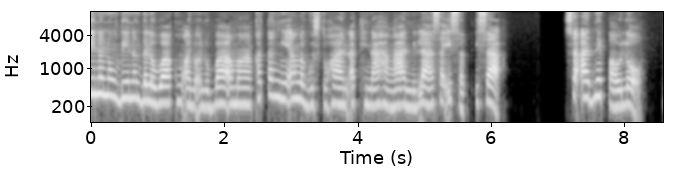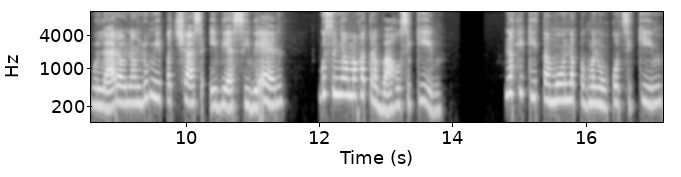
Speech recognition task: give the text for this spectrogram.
Tinanong din ng dalawa kung ano-ano ba ang mga katangiang nagustuhan at hinahangaan nila sa isa't isa. Saad ni Paulo, mula raw nang lumipat siya sa ABS-CBN, gusto niyang makatrabaho si Kim. Nakikita mo na pag malungkot si Kim,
